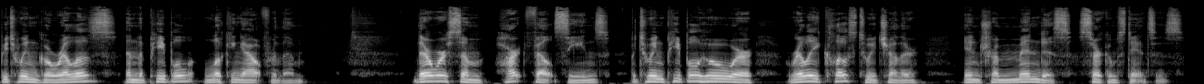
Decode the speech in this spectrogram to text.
between gorillas and the people looking out for them. There were some heartfelt scenes between people who were really close to each other in tremendous circumstances.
